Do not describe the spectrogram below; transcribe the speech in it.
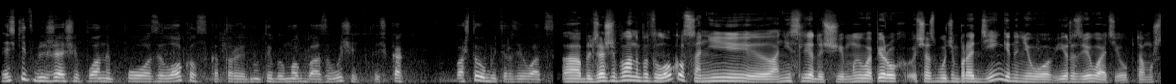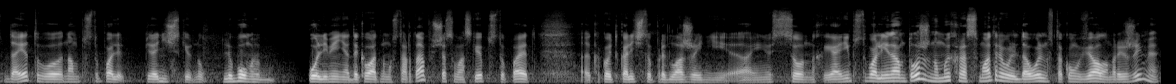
Есть какие-то ближайшие планы по The Locals, которые ну, ты бы мог бы озвучить? То есть как, во что вы будете развиваться? А, ближайшие планы по The Locals, они, они следующие. Мы, во-первых, сейчас будем брать деньги на него и развивать его, потому что до этого нам поступали периодически, ну, любому более-менее адекватному стартапу сейчас в Москве поступает э, какое-то количество предложений э, инвестиционных. И они поступали и нам тоже, но мы их рассматривали довольно в таком вялом режиме,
